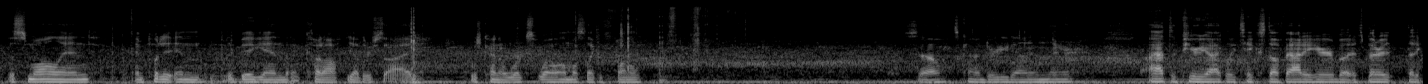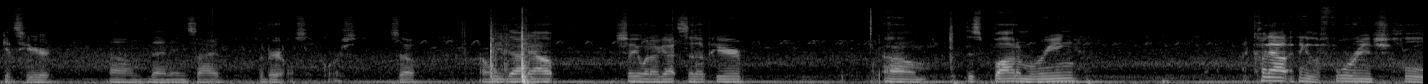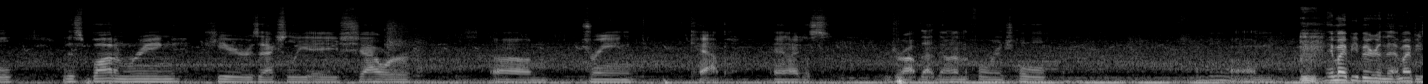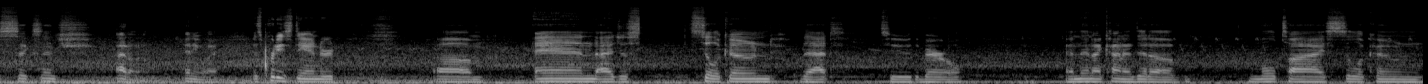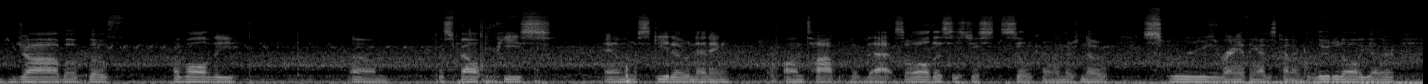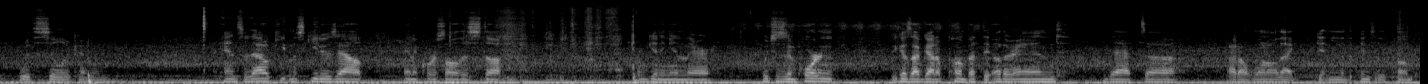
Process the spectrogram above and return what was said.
the small end and put it in the big end that I cut off the other side, which kind of works well, almost like a funnel. So it's kind of dirty down in there. I have to periodically take stuff out of here, but it's better that it gets here um, than inside the barrels, of course. So I'll leave that out, show you what I got set up here. Um, this bottom ring, I cut out, I think it's a four inch hole. This bottom ring here is actually a shower um, drain cap. And I just drop that down in the four inch hole. Um, it might be bigger than that. It might be six inch. I don't know. Anyway it's pretty standard. Um, and I just siliconed that to the barrel. And then I kind of did a multi silicone job of both of all the um, the spout piece and the mosquito netting on top of that. So all this is just silicone. There's no screws or anything. I just kind of glued it all together with silicone. And so that'll keep mosquitoes out and of course all this stuff from getting in there, which is important because I've got a pump at the other end that uh, I don't want all that getting into the, into the pump.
